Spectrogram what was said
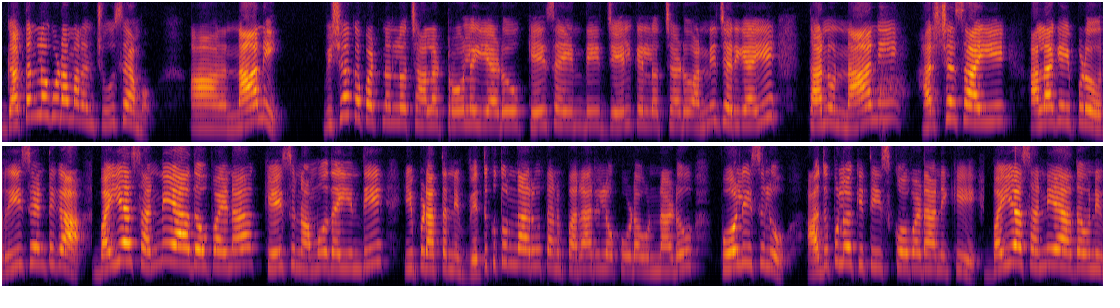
గతంలో కూడా మనం చూసాము నాని విశాఖపట్నంలో చాలా ట్రోల్ అయ్యాడు కేసు అయింది జైలుకి వెళ్ళొచ్చాడు అన్నీ జరిగాయి. తను నాని హర్ష సాయి అలాగే ఇప్పుడు రీసెంట్గా బయ్యా సన్నీ యాదవ్ పైన కేసు నమోదయ్యింది. ఇప్పుడు అతన్ని వెతుకుతున్నారు తను పరారిలో కూడా ఉన్నాడు. పోలీసులు అదుపులోకి తీసుకోవడానికి బయ్యా సన్నీ యాదవ్ని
